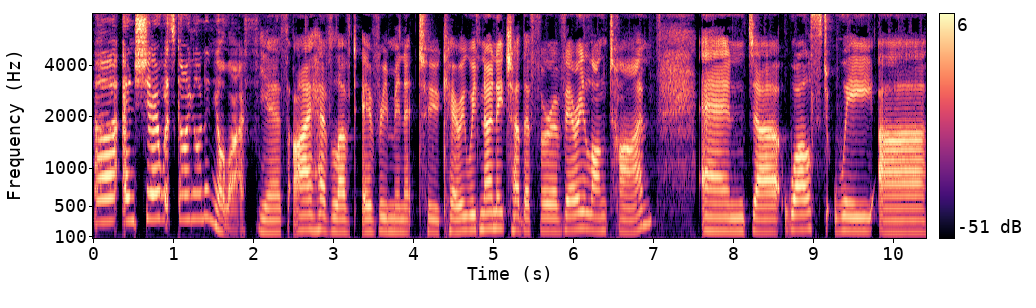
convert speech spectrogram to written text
Uh, and share what's going on in your life. Yes, I have loved every minute too, Kerry. We've known each other for a very long time. And uh, whilst we are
